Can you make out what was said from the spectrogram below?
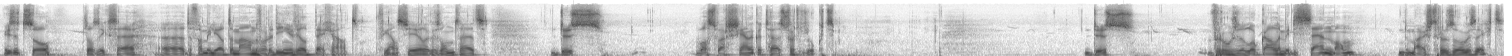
Is het zo, zoals ik zei, eh, de familie had de maanden voordien veel pech gehad. Financiële gezondheid. Dus was waarschijnlijk het huis vervloekt. Dus vroeg ze de lokale medicijnman, de maestro zogezegd,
